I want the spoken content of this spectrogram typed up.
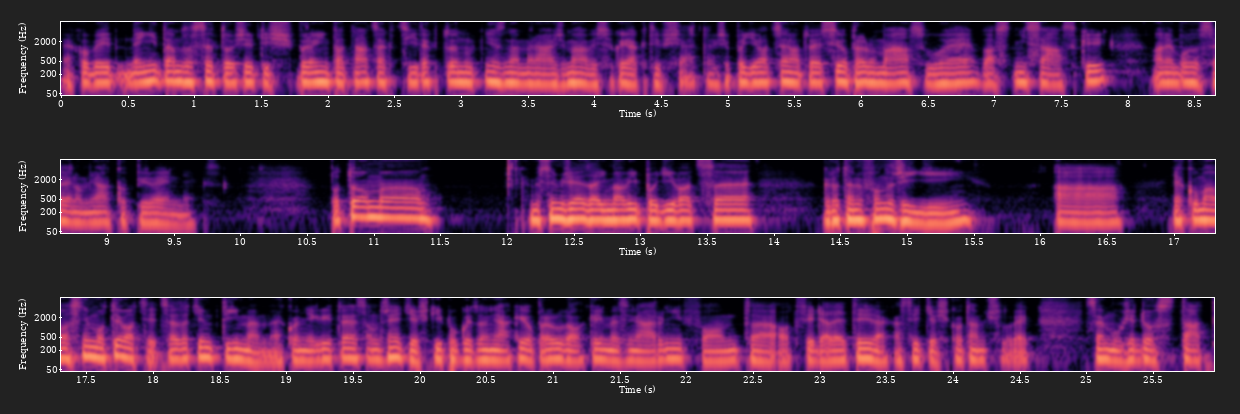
jakoby není tam zase to, že když bude mít 15 akcí, tak to nutně znamená, že má vysoký active share. Takže podívat se na to, jestli opravdu má svoje vlastní sázky, anebo zase jenom nějak kopíruje index. Potom eh, myslím, že je zajímavý podívat se, kdo ten fond řídí a jakou má vlastně motivaci, co je za tím týmem. Jako někdy to je samozřejmě těžký, pokud je to nějaký opravdu velký mezinárodní fond eh, od Fidelity, tak asi těžko tam člověk se může dostat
